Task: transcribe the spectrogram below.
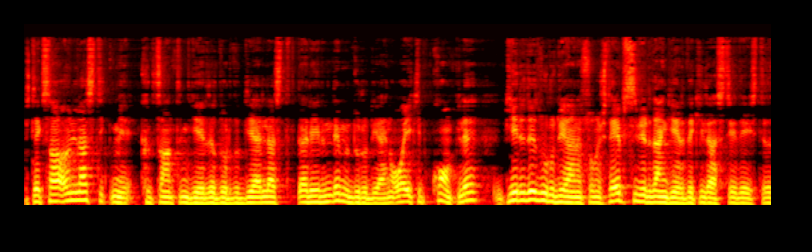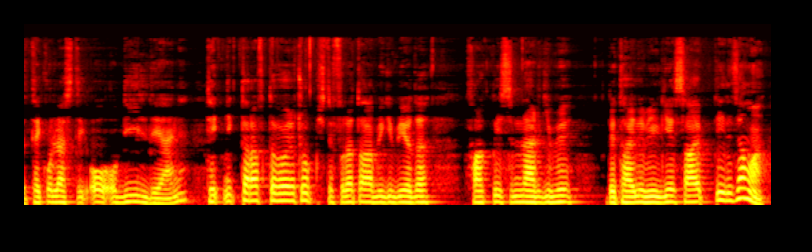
bir tek sağ ön lastik mi 40 santim geride durdu? Diğer lastikler yerinde mi durdu? Yani o ekip komple geride durdu yani sonuçta. Hepsi birden gerideki lastiği değiştirdi. Tek o lastik o, o değildi yani. Teknik tarafta böyle çok işte Fırat abi gibi ya da farklı isimler gibi detaylı bilgiye sahip değiliz ama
